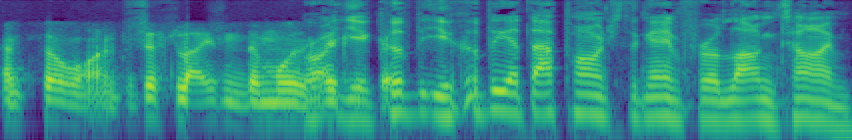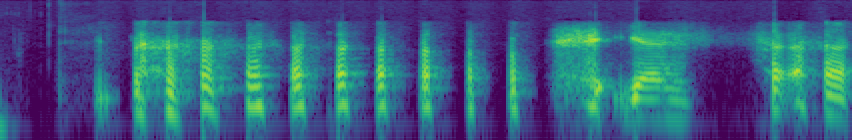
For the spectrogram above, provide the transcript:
and so on to just lighten the mood. Right, you could be, you could be at that point of the game for a long time. yes.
